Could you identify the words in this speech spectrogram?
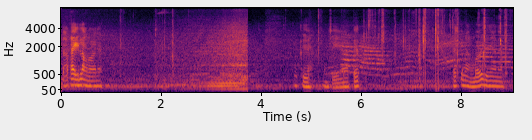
đã thay lần rồi nè. Ok, mình sẽ test test cái màn mới cho nha anh em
